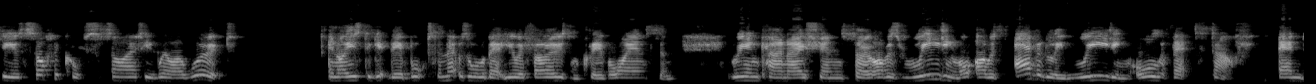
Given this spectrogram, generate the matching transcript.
Theosophical Society where I worked and I used to get their books, and that was all about UFOs and clairvoyance and reincarnation. So I was reading, I was avidly reading all of that stuff and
